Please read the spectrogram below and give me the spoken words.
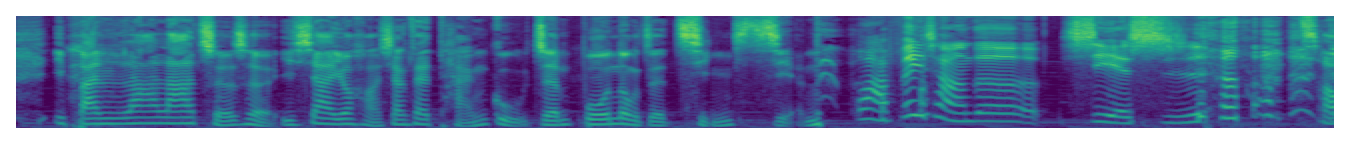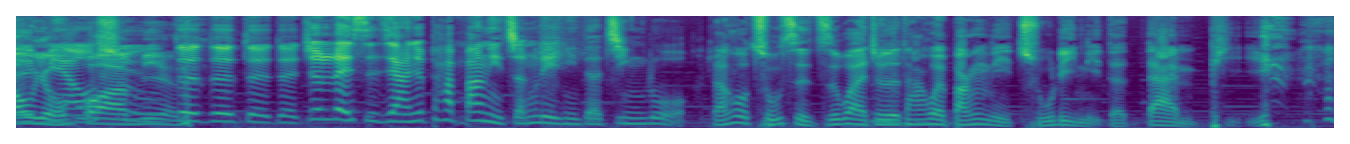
一般拉拉扯扯，一下又好像在弹古筝，拨弄着琴弦。哇，非常的写实，超有画面。对对对对，就类似这样，就他帮你整理你的经络。然后除此之外，就是他会帮你处理你的蛋皮。嗯”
